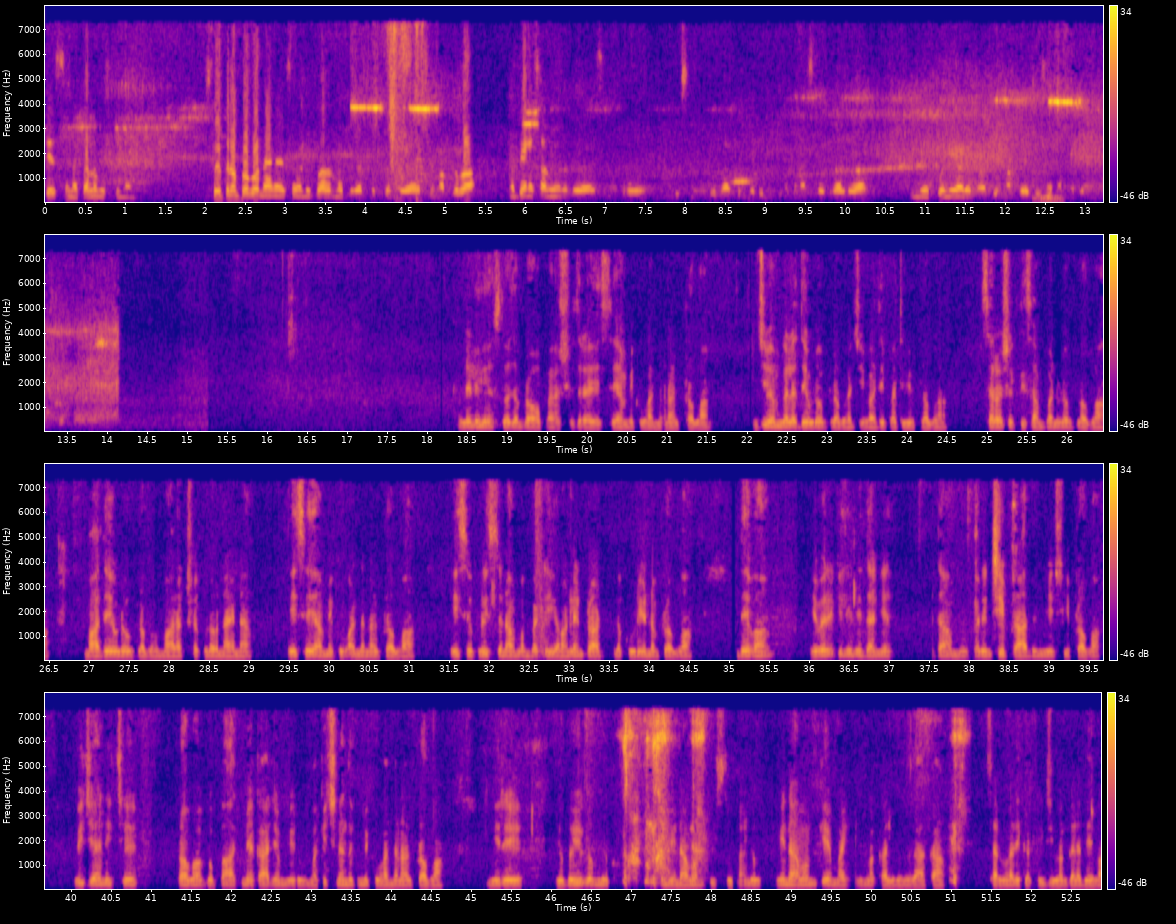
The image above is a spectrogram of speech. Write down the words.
చేస్తున్న కళ్ళ ముస్తున్నాను స్తోత్రం ప్రభా నాయన వేసామని ప్రారంభ స్తోత్రం దేవాసం మా ప్రభా మధ్యాహ్న సమయంలో దేవాసినప్పుడు ఇచ్చినటువంటి వాక్యం బట్టి మీకు వందనాలు స్తోత్రాలు దేవా మీ మాకు దయచేసిన స్తోత్రం ప్రభా ఏసే మీకు వందనాలు ప్రభా. జీవం గల దేవుడో ప్రభా జీవాధిపతివి ప్రభా. సర్వశక్తి సంపన్నుడో ప్రభా. మా దేవుడో ప్రభా మా రక్షకుడో నాయన. ఏసయ మీకు వందనాలు ప్రభా. ఏసు క్రీస్తు నామం బట్టి ఆన్లైన్ ప్రార్థనలో కూడి ఉన్నాం ప్రభా. దేవా ఎవరికి లేని ధన్యత మోకరించి ప్రార్థన చేసి ప్రభా విజయాన్ని ఇచ్చే ప్రభా గొప్ప ఆత్మీయ కార్యం మీరు మాకు ఇచ్చినందుకు మీకు వందనాలు ప్రభా. మీరే యుగ యుగంలో మీ నామంకి స్థుతాలు మీ నామంకే మహిమ కలుగును గాక. సర్వాధికారి జీవం గల దేవ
